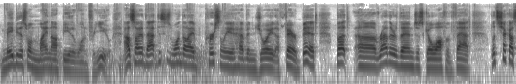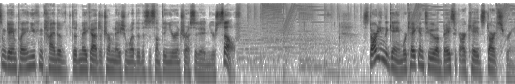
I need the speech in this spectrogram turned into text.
maybe this one might not be the one for you. Outside of that, this is one that I personally have enjoyed a fair bit, but uh, rather than just go off of that, let's check out some gameplay and you can kind of make that determination whether this is something you're interested in yourself. Starting the game, we're taken to a basic arcade start screen.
